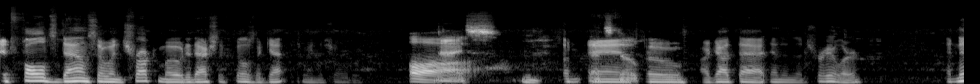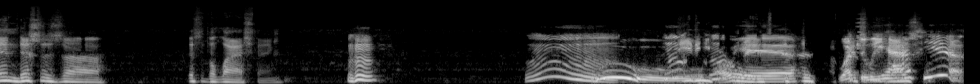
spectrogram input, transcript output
it folds down so in truck mode it actually fills the gap between the shoulders. Oh, nice. So, That's and dope. so I got that and then the trailer. And then this is uh this is the last thing. Mhm. Mm. Ooh. DD Oh, yeah. What do we have here?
